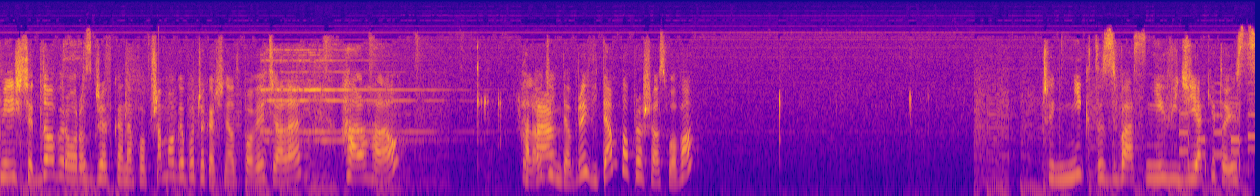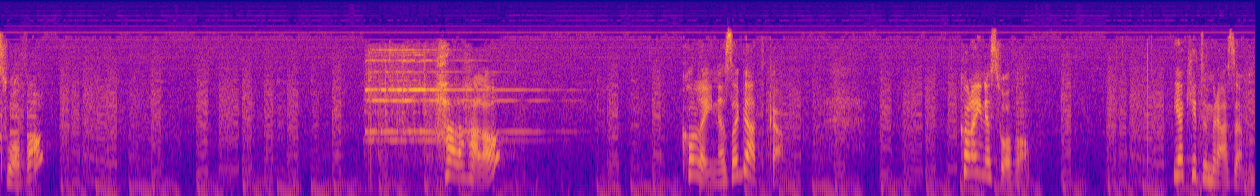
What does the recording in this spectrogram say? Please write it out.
Mieliście dobrą rozgrzewkę na poprze. Mogę poczekać na odpowiedź, ale... Halo, halo? Halo, dzień dobry, witam, poproszę o słowo. Czy nikt z Was nie widzi, jakie to jest słowo? Halo, halo? Kolejna zagadka. Kolejne słowo. Jakie tym razem?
